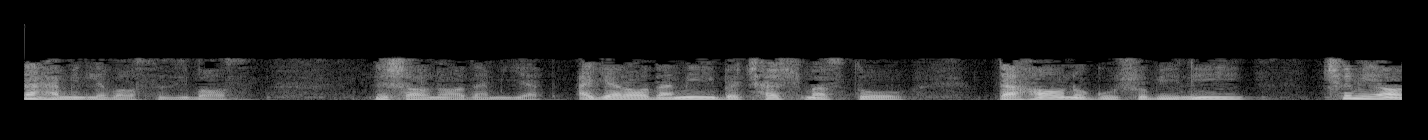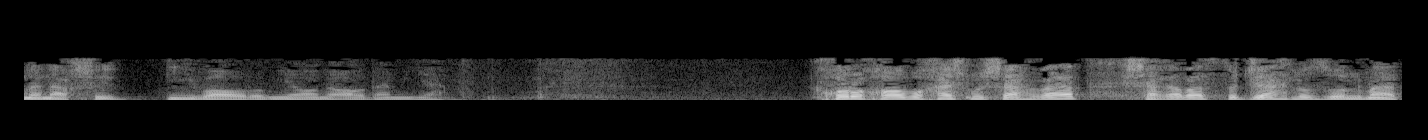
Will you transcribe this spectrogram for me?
نه همین لباس زیباست نشان آدمیت. اگر آدمی به چشم است و دهان و گوش و بینی چه میان نقش دیوار و میان آدمیت؟ خور و خواب و خشم و شهوت شغب است و جهل و ظلمت.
